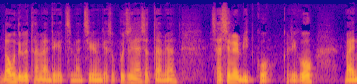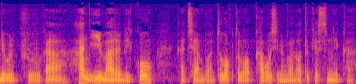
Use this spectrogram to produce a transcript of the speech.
너무 느긋하면 안 되겠지만 지금 계속 꾸준히 하셨다면 자신을 믿고 그리고 마인드 골프가 한 이 말을 믿고 같이 한번 뚜벅뚜벅 가보시는 건 어떻겠습니까?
